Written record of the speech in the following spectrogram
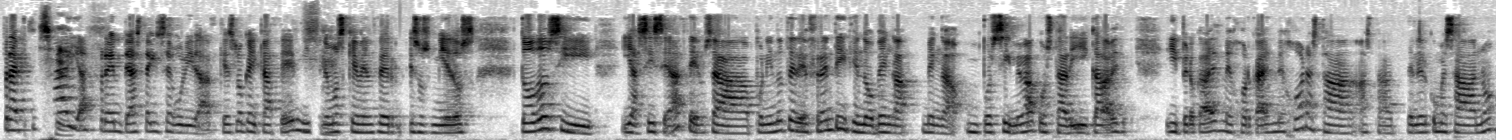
practica sí. y haz frente a esta inseguridad, que es lo que hay que hacer y sí. tenemos que vencer esos miedos todos y, y, así se hace, o sea, poniéndote de frente y diciendo, venga, venga, pues sí, me va a costar y cada vez, y pero cada vez mejor, cada vez mejor hasta, hasta tener como esa, ¿no?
